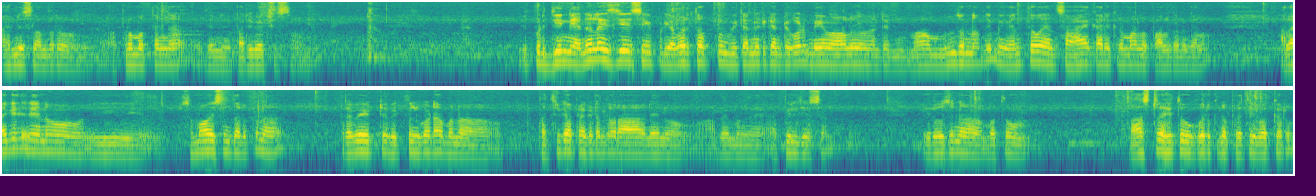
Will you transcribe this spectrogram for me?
అహిర్నిస్లు అందరూ అప్రమత్తంగా దీన్ని పర్యవేక్షిస్తూ ఉంది. ఇప్పుడు దీన్ని అనలైజ్ చేసి ఇప్పుడు ఎవరి తప్పు వీటన్నిటికంటే కూడా మేము ఆలో అంటే మా ముందున్నది మేము ఎంతో ఎంత సహాయ కార్యక్రమాల్లో పాల్గొనగలం. అలాగే నేను ఈ సమావేశం తరఫున ప్రైవేట్ వ్యక్తులు కూడా మన పత్రికా ప్రకటన ద్వారా నేను మిమ్మల్ని అప్పీల్ చేశాను. ఈ రోజున మొత్తం రాష్ట్ర హితవు కోరుకున్న ప్రతి ఒక్కరూ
